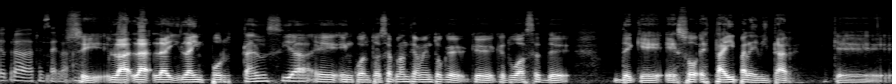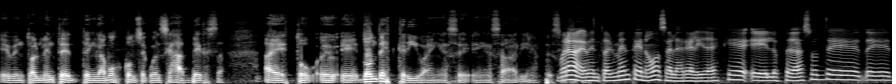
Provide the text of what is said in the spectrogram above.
otra reserva. Sí, la, la, la, la importancia eh, en cuanto a ese planteamiento que, que, que tú haces de, de que eso está ahí para evitar que eventualmente tengamos consecuencias adversas a esto. Eh, eh, ¿Dónde estriba en ese en esa área en específico? Bueno, eventualmente no. O sea, la realidad es que eh, los pedazos de,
